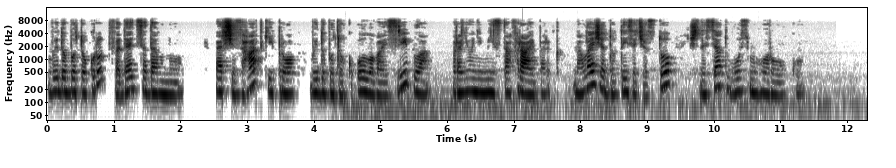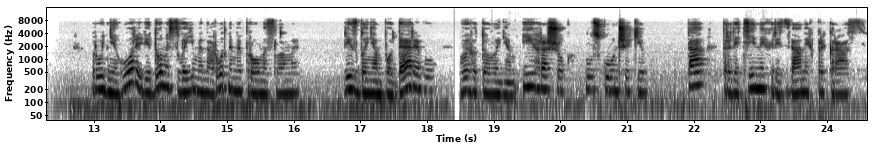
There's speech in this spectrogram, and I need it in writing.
Видобуток руд ведеться давно. Перші згадки про видобуток олова і срібла в районі міста Фрайберг належать до 1168 року. Рудні гори відомі своїми народними промислами, різьбленням по дереву, виготовленням іграшок, лускунчиків та традиційних різдвяних прикрас.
